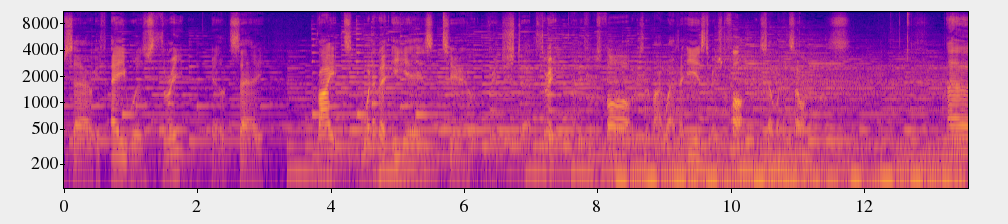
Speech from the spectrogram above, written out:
so if A was 3 it would say write whatever E is to register 3 and if it was 4 it write whatever E is to register 4 and so on and so on. Uh,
